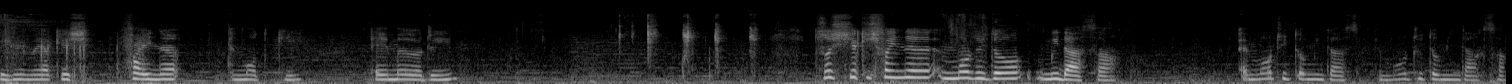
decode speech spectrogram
weźmiemy jakieś fajne emotki. Emoji. Coś, jakieś fajne emoji do Midasa. Emoji do Midasa. Emoji do Midasa.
